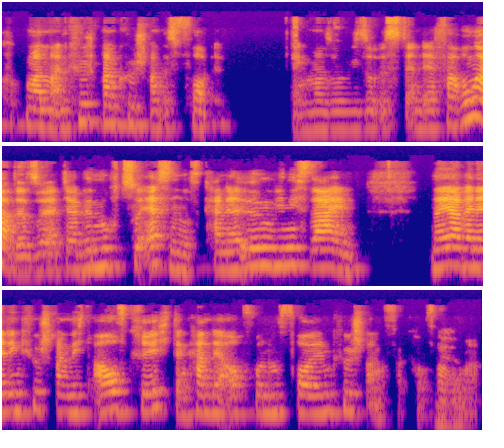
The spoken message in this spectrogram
guck mal, mein Kühlschrank, Kühlschrank ist voll. Denkt man so, wieso ist denn der verhungert? Also er hat ja genug zu essen, das kann ja irgendwie nicht sein. Naja, wenn er den Kühlschrank nicht aufkriegt, dann kann der auch von einem vollen Kühlschrank verhungern. Ja.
